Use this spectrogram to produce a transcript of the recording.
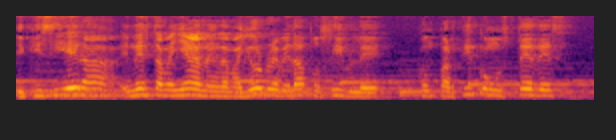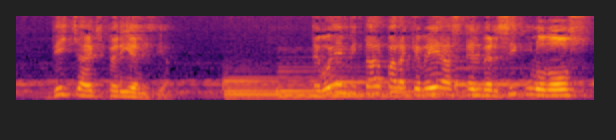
y quisiera en esta mañana, en la mayor brevedad posible, compartir con ustedes dicha experiencia. Te voy a invitar para que veas el versículo 2,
